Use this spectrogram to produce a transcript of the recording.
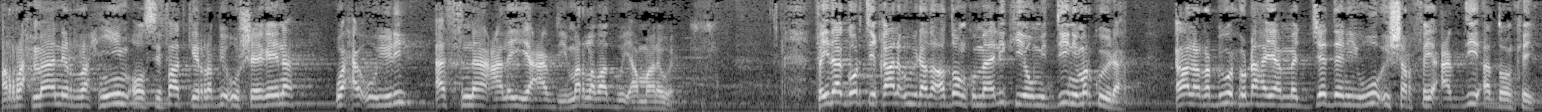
alraxmaani alraxiim oo sifaatkii rabbi uu sheegayna waxa uu yidhi ahnaa calaya cabdii mar labaad buu i ammaanay faidaa goortii qaala uu yidhahdo addoonku maaliki yowmiddiini markuu yidhaahdo qaala rabbi wuxuu dhahayaa majadanii wuu i sharfay cabdii addoonkaygu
